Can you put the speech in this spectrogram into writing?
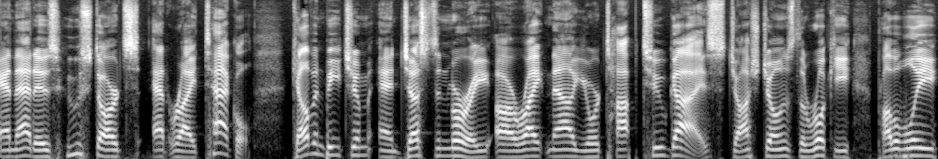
and that is who starts at right tackle. Kelvin Beachum and Justin Murray are right now your top two guys. Josh Jones, the rookie, probably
